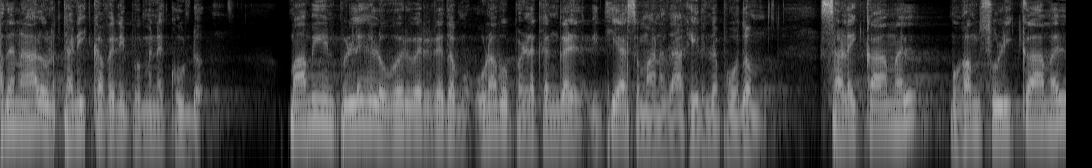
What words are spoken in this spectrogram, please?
அதனால் ஒரு தனி கவனிப்பும் எனக்கு உண்டு. மாமியின் பிள்ளைகள் ஒவ்வொருவரிடம் உணவு பழக்கங்கள் வித்தியாசமானதாக இருந்த போதும் சளைக்காமல் முகம் சுளிக்காமல்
